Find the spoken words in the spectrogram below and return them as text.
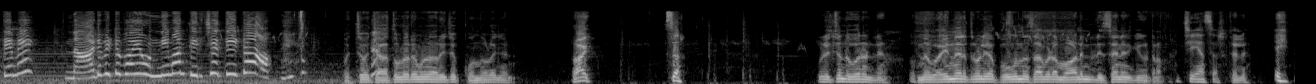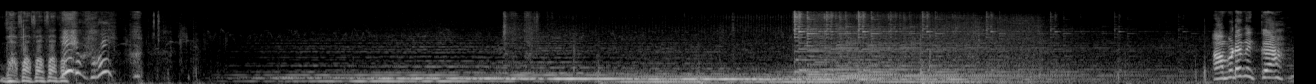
ഫാത്തിമേ നാട് വിട്ടുപോയ ഉണ്ണിമാൻ തിരിച്ചെത്തിയിട്ടോ. ഉച്ചവച്ചകത്തുള്ളവരെ മുഴുവൻ അറിയിച്ച കൊന്നോളെ ഞാൻ. റായ്. സർ. വിളിച്ചോണ്ട് പോരണ്ടേ. ഇന്ന് വൈകുന്നേരത്തിനുള്ളിൽ പോകുന്ന സാമിയുടെ മാളിന്റെ ഡിസൈൻ എനിക്ക് കിട്ടണം. ചെയ്യാം സർ. അവിടെ നിൽക്കുക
